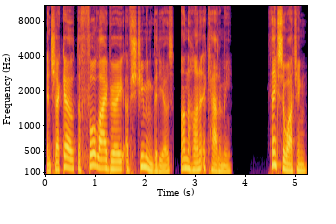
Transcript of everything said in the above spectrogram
and check out the full library of streaming videos on the HANA Academy. Thanks for watching.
